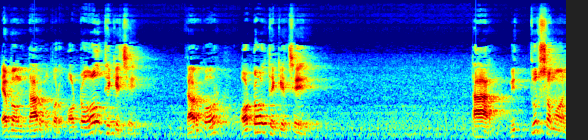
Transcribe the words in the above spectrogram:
এবং তার উপর অটল থেকেছে। তার উপর অটল থেকেছে। তার মৃত্যুর সময়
